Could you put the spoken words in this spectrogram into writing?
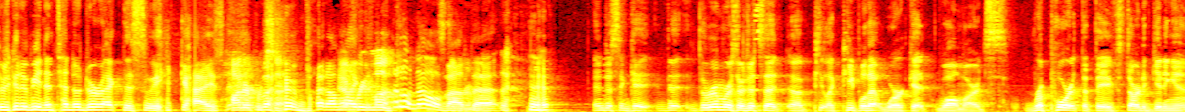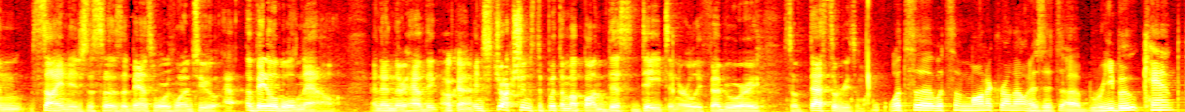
there's going to be a Nintendo Direct this week, guys. 100%. But, but I'm Every like, month. I don't know That's about rumor. that. And just in case, the, the rumors are just that uh, pe- like people that work at Walmart's report that they've started getting in signage that says Advance Wars One and Two a- available now, and then they have the Okay. instructions to put them up on this date in early February. So that's the reason why. what's the what's the moniker on that one? Is it uh, reboot camp?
